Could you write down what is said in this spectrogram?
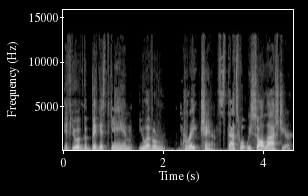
if you have the biggest game, you have a great chance. That's what we saw last year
